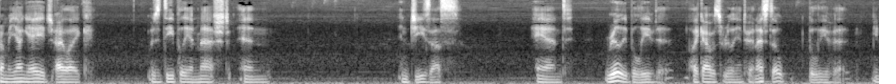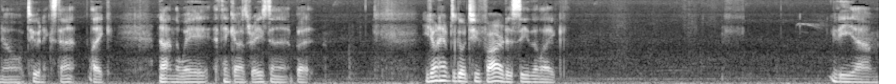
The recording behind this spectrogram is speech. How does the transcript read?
from a young age I like was deeply enmeshed in in Jesus and really believed it. Like I was really into it, and I still believe it. You know, to an extent. Like not in the way I think I was raised in it, but you don't have to go too far to see the like the um,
